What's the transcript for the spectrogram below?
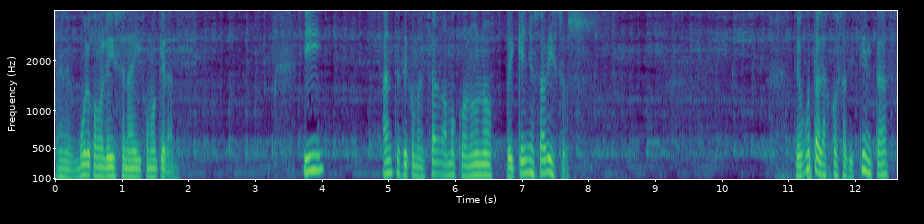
en el muro como le dicen ahí como quieran. Y antes de comenzar vamos con unos pequeños avisos. ¿Te gustan las cosas distintas?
